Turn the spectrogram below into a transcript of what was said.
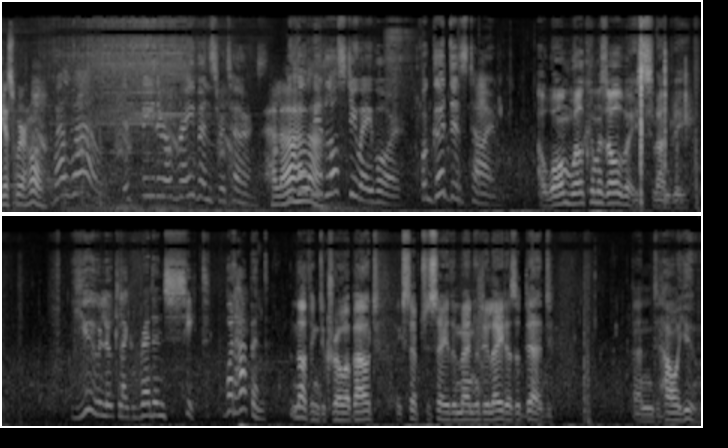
Guess we're home. Well, well, the feeder of ravens returns. Hello, we thought hello. we had lost you, Eivor. For good this time. A warm welcome as always, Randvi. You look like reddened shit. What happened? Nothing to crow about, except to say the men who delayed us are dead. And how are you?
